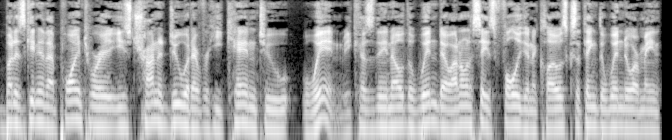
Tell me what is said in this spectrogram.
but is getting to that point where he's trying to do whatever he can to win because they know the window. I don't want to say it's fully going to close because I think the window will remain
